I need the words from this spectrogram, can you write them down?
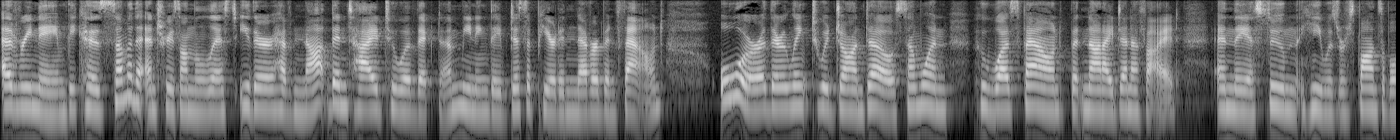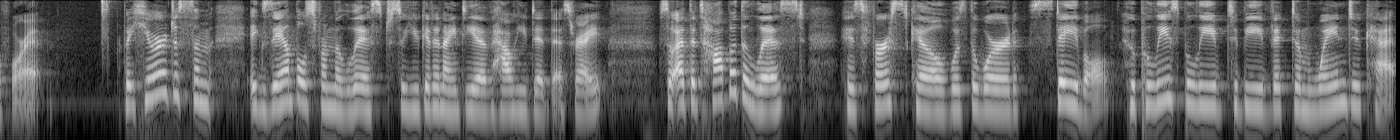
every name because some of the entries on the list either have not been tied to a victim, meaning they've disappeared and never been found, or they're linked to a John Doe, someone who was found but not identified, and they assume that he was responsible for it. But here are just some examples from the list so you get an idea of how he did this, right? So at the top of the list, his first kill was the word stable, who police believed to be victim Wayne Dukette,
